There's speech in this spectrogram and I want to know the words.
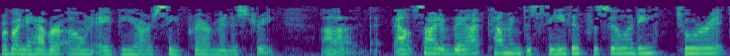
We're going to have our own APRC prayer ministry. Uh, outside of that, coming to see the facility, tour it,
